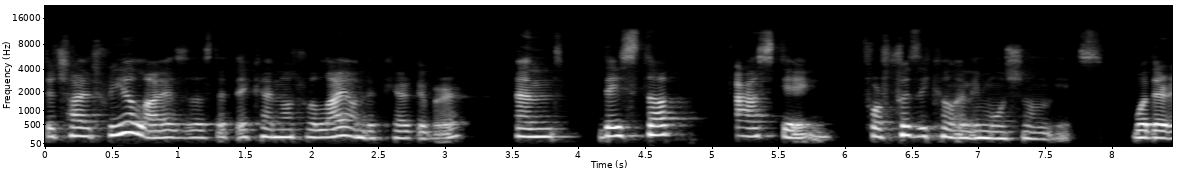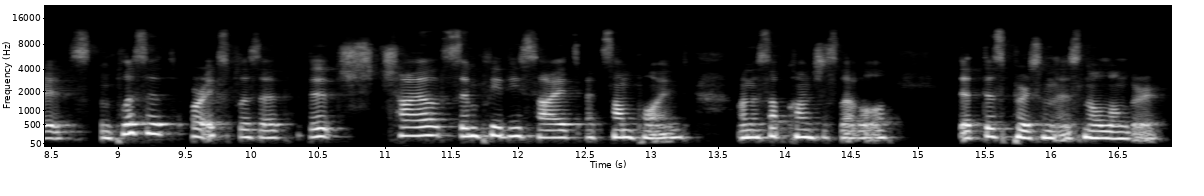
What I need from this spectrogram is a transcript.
The child realizes that they cannot rely on the caregiver and they stop asking for physical and emotional needs whether it's implicit or explicit, the child simply decides at some point on a subconscious level that this person is no longer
